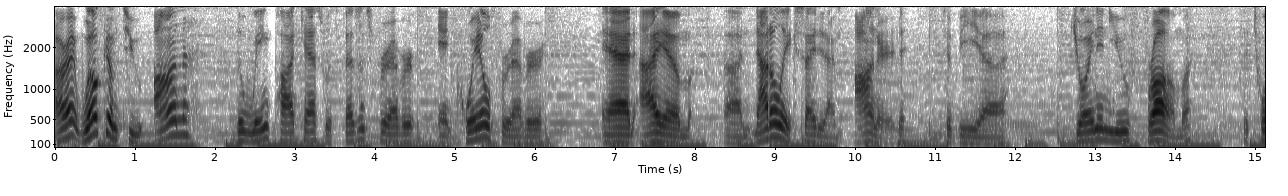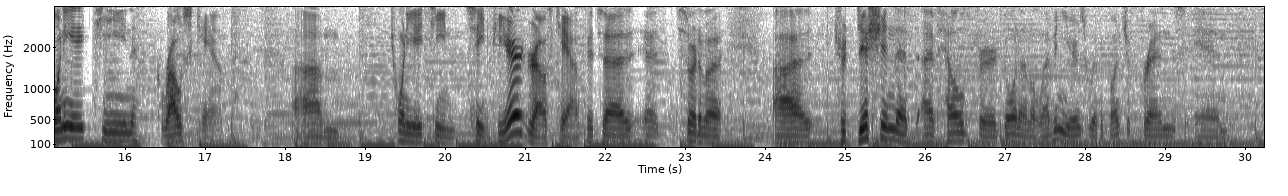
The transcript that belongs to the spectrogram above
All right, welcome to On the Wing podcast with Pheasants Forever and Quail Forever. And I am uh, not only excited, I'm honored to be uh, joining you from the 2018 Grouse Camp. Um, 2018 St. Pierre Grouse Camp. It's a, a sort of a uh, tradition that I've held for going on 11 years with a bunch of friends. And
